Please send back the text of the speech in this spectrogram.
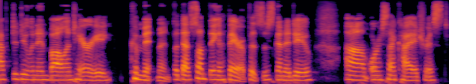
have to do an involuntary commitment but that's something a therapist is going to do um, or a psychiatrist.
